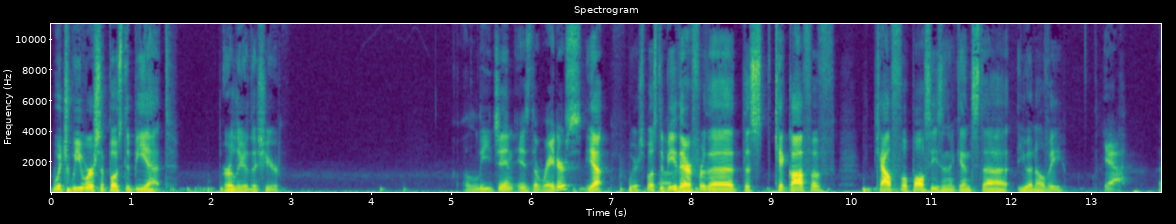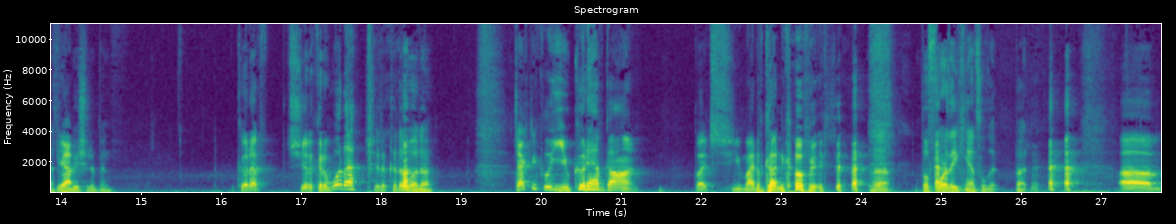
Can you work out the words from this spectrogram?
which we were supposed to be at earlier this year. Allegiant is the Raiders. Yep. we were supposed to be there for the the kickoff of Cal football season against uh, UNLV. Yeah. That's Yeah. where we should have been. Could have, should have, could have, would have. Shoulda, coulda, woulda. Technically, you could have gone, but you might have gotten COVID. Yeah. Before they canceled it, but um,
